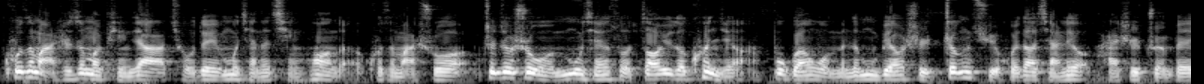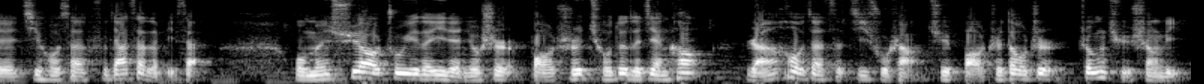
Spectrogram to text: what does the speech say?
库兹马是这么评价球队目前的情况的。库兹马说：“这就是我们目前所遭遇的困境啊！不管我们的目标是争取回到前六，还是准备季后赛附加赛的比赛，我们需要注意的一点就是保持球队的健康，然后在此基础上去保持斗志，争取胜利。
